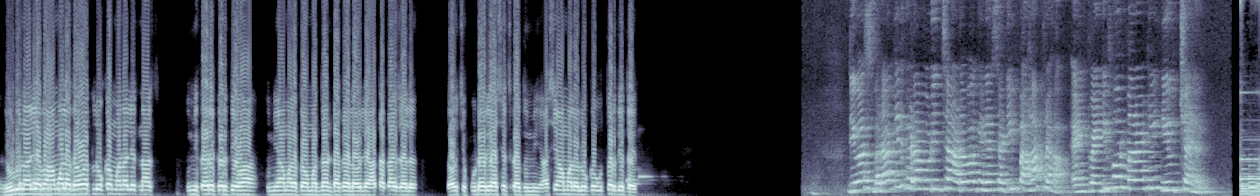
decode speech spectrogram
निवडून आणल्या बा आम्हाला गावात लोक म्हणालेत ना तुम्ही कार्यकर्ते व्हा तुम्ही आम्हाला तेव्हा मतदान टाकायला लावले आता काय झालं? गावचे पुढारी असेच का तुम्ही? असे आम्हाला लोक उत्तर देत आहेत दिवसभरातील घडामोडींचा आढावा घेण्यासाठी पाहत रहा N twenty four Marathi news channel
